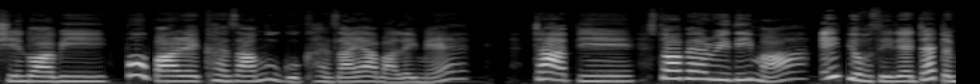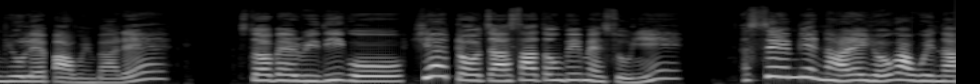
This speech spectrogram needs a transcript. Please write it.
ရှင်းသွားပြီးပေါ့ပါတဲ့ခံစားမှုကိုခံစားရပါလိမ့်မယ်။ဒါအပြင်စတော်ဘယ်ရီသီးမှာအိပ်ပျော်စေတဲ့ဓာတ်တစ်မျိုးလဲပါဝင်ပါတယ်။စတော်ဘယ်ရီသီးကိုရက်တော်ကြာစားသုံးပေးမယ်ဆိုရင်အစိအမြင့်နာတဲ့ယောဂဝေဒနာ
